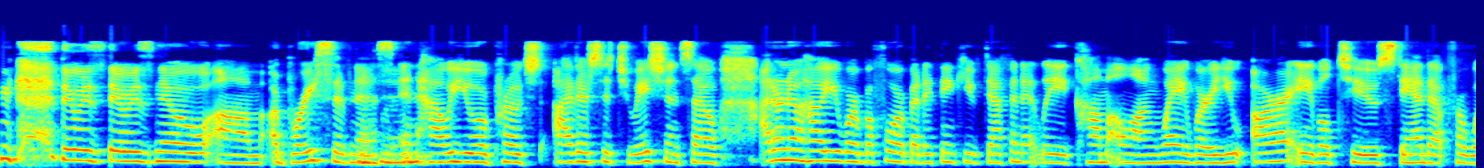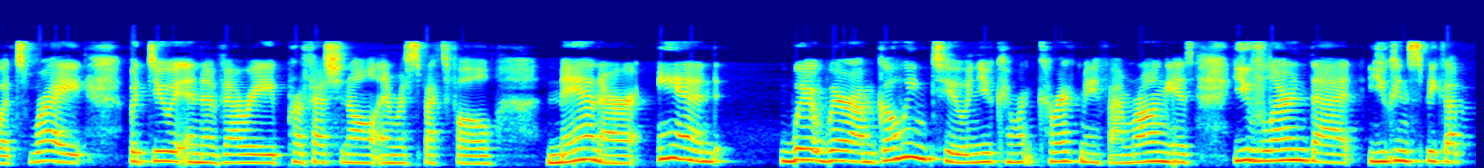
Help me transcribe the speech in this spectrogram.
Right, there was there was no um, abrasiveness mm-hmm. in how you approached either situation. So I don't know how you were before, but I think you've definitely come a long way where you are able to stand up for what's right, but do it in a very professional and respectful manner. And where where I'm going to, and you can correct me if I'm wrong, is you've learned that you can speak up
